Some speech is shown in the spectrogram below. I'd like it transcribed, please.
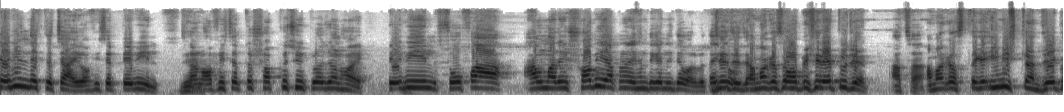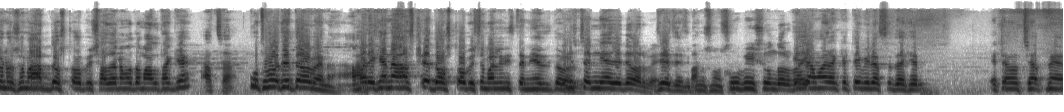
টেবিল দেখতে চাই অফিসের টেবিল কারণ অফিসের তো সবকিছুই প্রয়োজন হয়। টেবিল সোফা আলমারি সবই আপনারা এখান থেকে নিতে পারবে তাই জি জি আমার কাছে অফিসের এ টু জেড আচ্ছা। আমার কাছ থেকে ইনস্ট্যান্ট যে কোনো সময় আট দশটা অফিস সাজানোর মতো মাল থাকে আচ্ছা। কোথাও যেতে হবে না। আমার এখানে আসলে দশটা অফিসে মাল ইনস্ট্যান্ট নিয়ে যেতে হবে ইনস্ট্যান্ট নিয়ে যেতে পারবে? জি, জি, জি, কোনো সমস্যা খুবই সুন্দর ভাই। আমার একটা টেবিল আছে দেখেন। এটা হচ্ছে আপনার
